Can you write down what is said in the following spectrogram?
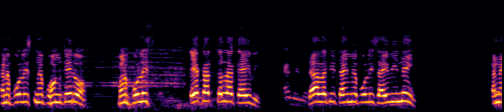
અને પોલીસને ફોન કર્યો. પણ પોલીસ એકાદ કલાકે આવી. ત્યાં લગી ટાઈમે પોલીસ આવી નહીં. અને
